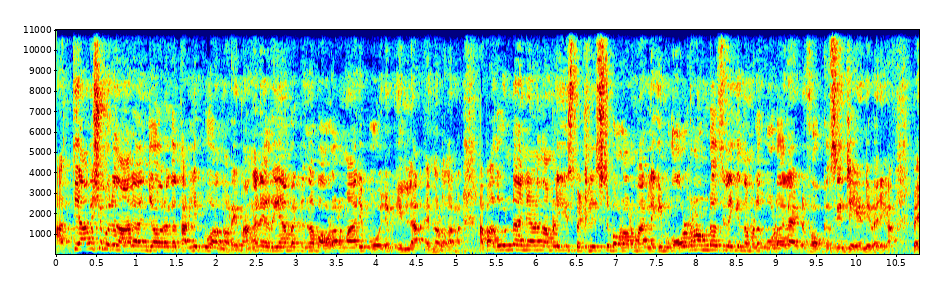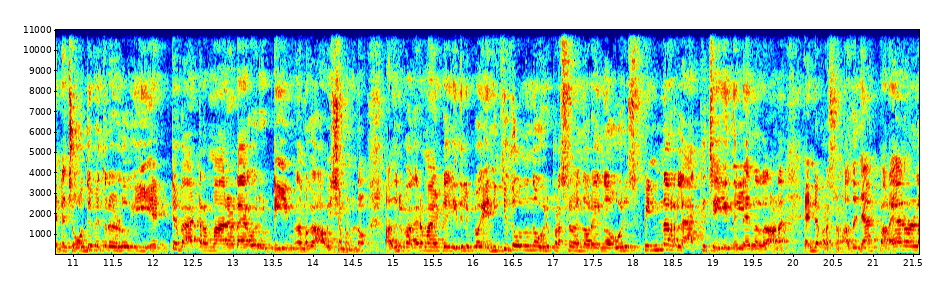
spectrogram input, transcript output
അത്യാവശ്യം ഒരു നാലോ അഞ്ചോ ഓവറൊക്കെ തള്ളിപ്പോവാന്ന് പറയും. അങ്ങനെ എറിയാൻ പറ്റുന്ന ബൗളർമാർ പോലും ഇല്ല എന്നുള്ളതാണ്. അപ്പൊ അതുകൊണ്ട് തന്നെയാണ് നമ്മൾ ഈ സ്പെഷ്യലിസ്റ്റ് ബൗളർമാരിലേക്കും ഓൾറൗണ്ടേഴ്സിലേക്കും നമ്മൾ കൂടുതലായിട്ട് ഫോക്കസ് ചെയ്യേണ്ടി വരിക. അപ്പൊ എന്റെ ചോദ്യം ഇത്രയേ ഉള്ളൂ. ഈ എട്ട് ബാറ്റർമാരുടെ ഒരു ടീം നമുക്ക് ആവശ്യമുണ്ടോ? അതിന് പകരമായിട്ട് ഇതിലിപ്പോൾ എനിക്ക് തോന്നുന്ന ഒരു പ്രശ്നം എന്ന് പറയുന്നത് ഒരു സ്പിന്നർ ലാക്ക് ചെയ്യുന്നില്ല എന്നുള്ളതാണ് എന്റെ പ്രശ്നം. അത് ഞാൻ പറയാനുള്ള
